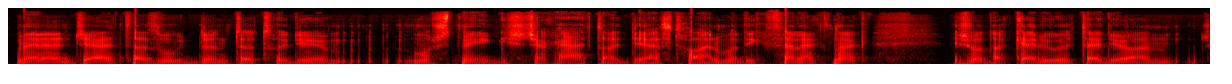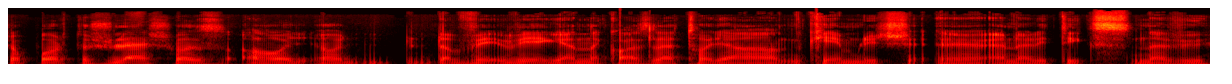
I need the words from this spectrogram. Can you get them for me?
menedzselte, az úgy döntött, hogy ő most mégiscsak átadja ezt harmadik feleknek, és oda került egy olyan csoportosuláshoz, ahogy, ahogy a vége ennek az lett, hogy a Cambridge Analytics nevű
